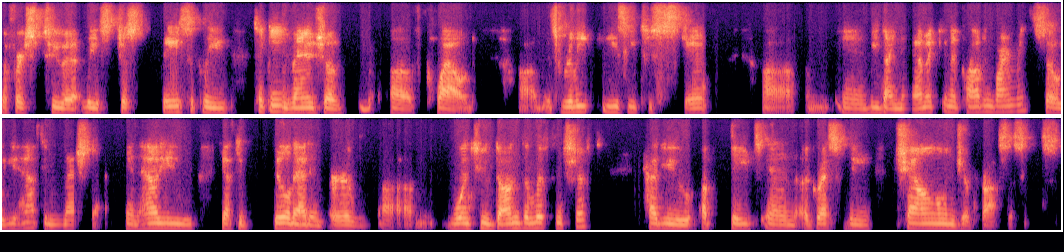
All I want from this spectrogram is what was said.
the first two at least, just basically taking advantage of, of cloud. Um, it's really easy to scale um, and be dynamic in a cloud environment. So you have to match that. And how do you, you have to build that in early. Um, once you've done the lift and shift, how do you update and aggressively challenge your processes?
